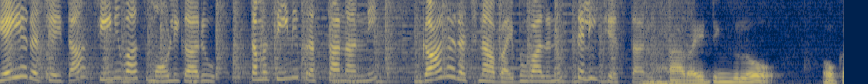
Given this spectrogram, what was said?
గేయ రచయిత శ్రీనివాస మౌళి గారు తమ సినీ ప్రస్థానాన్ని గాన రచన వైభవాలను తెలియచేస్తారు. నా రైటింగ్లో ఒక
